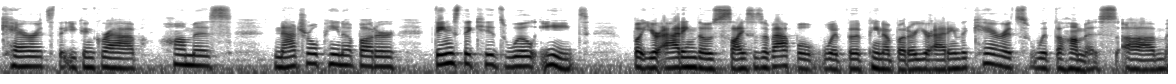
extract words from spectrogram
carrots that you can grab, hummus, natural peanut butter, things that kids will eat. But you're adding those slices of apple with the peanut butter. You're adding the carrots with the hummus. Um,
